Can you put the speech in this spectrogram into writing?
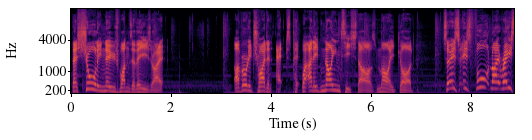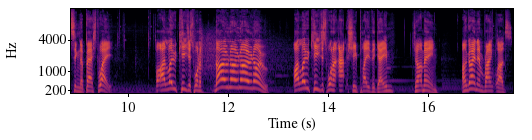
There's surely new ones of these, right? I've already tried an X pit. Well, I need 90 stars. My God. So is, is Fortnite Racing the best way? But I low-key just want to... No, no, no, no. I low-key just want to actually play the game. Do you know what I mean? I'm going in ranked, lads.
